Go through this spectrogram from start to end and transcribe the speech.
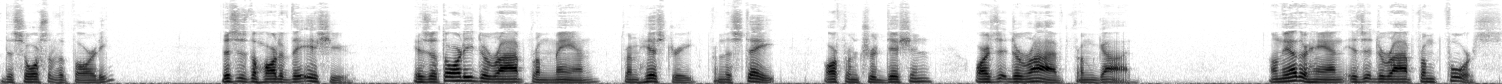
the source of authority? This is the heart of the issue. Is authority derived from man, from history, from the state, or from tradition, or is it derived from God? On the other hand, is it derived from force?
